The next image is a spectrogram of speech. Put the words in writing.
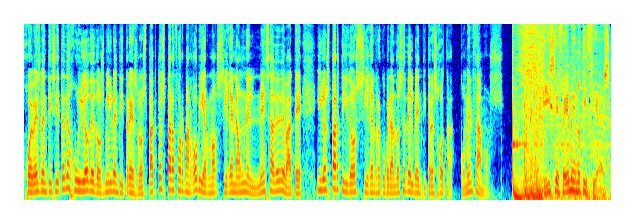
Jueves 27 de julio de 2023. Los pactos para formar gobierno siguen aún en mesa de debate y los partidos siguen recuperándose del 23J. Comenzamos. ISFM Noticias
